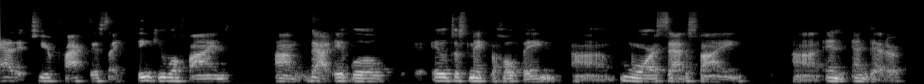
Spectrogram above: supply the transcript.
add it to your practice. I think you will find um, that it will it'll just make the whole thing uh, more satisfying uh, and and better.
